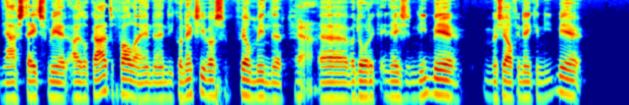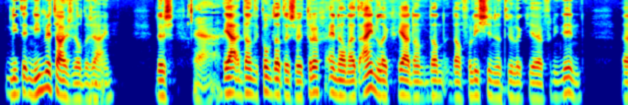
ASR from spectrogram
ja, steeds meer uit elkaar te vallen. En, en die connectie was veel minder. Ja. Eh, waardoor ik ineens niet meer, mezelf in één keer niet meer, niet, niet meer thuis wilde zijn. Dus Ja. ja, dan komt dat dus weer terug. En dan uiteindelijk, ja, dan, dan, dan verlies je natuurlijk je vriendin. Eh,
